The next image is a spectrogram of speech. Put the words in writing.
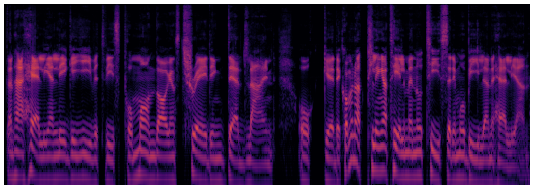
den här helgen ligger givetvis på måndagens trading deadline. Och eh, det kommer nog att plinga till med notiser i mobilen i helgen.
